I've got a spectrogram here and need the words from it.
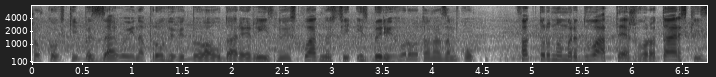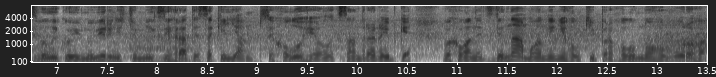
Шовковський без зайвої напруги відбивав удари різної складності і зберіг ворота на замку. Фактор номер два теж воротарський з великою ймовірністю міг зіграти за киян. Психологія Олександра Рибки. Вихованець Динамо, а нині голкіпер головного ворога,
